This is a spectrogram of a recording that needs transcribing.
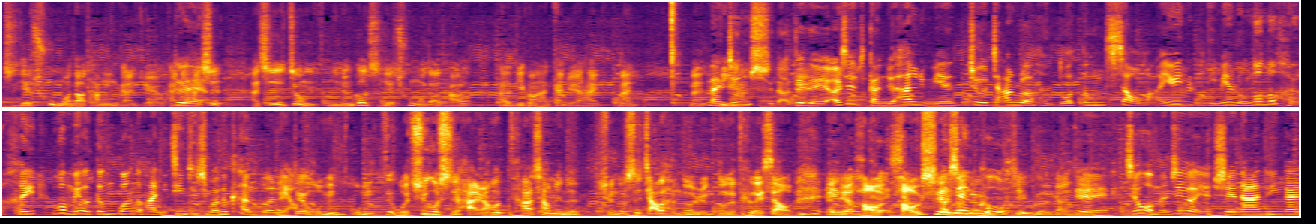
直接触摸到它那种感觉，感觉还是还是这种你能够直接触摸到它它的地方，还感觉还蛮。蛮真实的，对对，而且感觉它里面就加入了很多灯效嘛，因为里面溶洞都很黑，如果没有灯光的话，你进去什么都看不了。对我们，我们我去过石海，然后它上面的全都是加了很多人工的特效，感觉好好炫酷，炫酷的感觉。对，其实我们这个也是，大家应该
